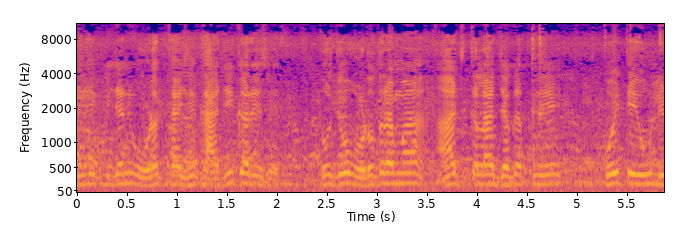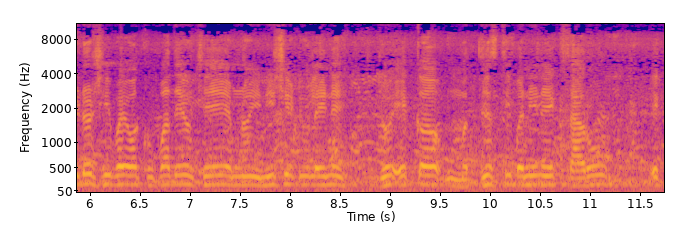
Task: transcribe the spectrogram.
અને એકબીજાની ઓળખ થાય છે, તાજી કરે છે. તો જો વડોદરામાં આ જ કલા જગતને કોઈક એવું લીડરશીપ એવા કૃપાદેવ છે, એમનો ઇનિશિયેટિવ લઈને જો એક મધ્યસ્થી બનીને એક સારું એક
